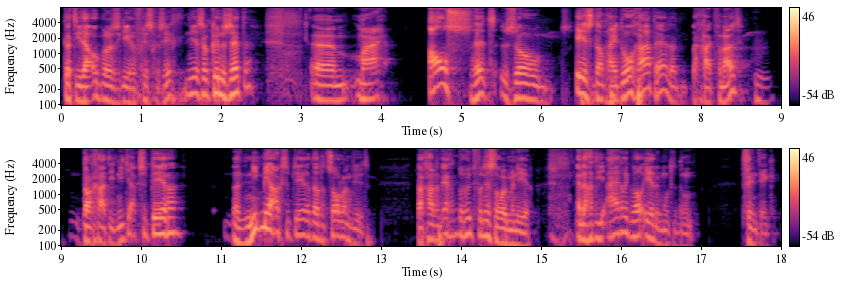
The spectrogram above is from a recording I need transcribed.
dat hij daar ook wel eens een keer een fris gezicht neer zou kunnen zetten. Ehm, maar als het zo is dat hij doorgaat, hè, dat, daar ga ik vanuit, dan gaat hij niet accepteren, niet meer accepteren dat het zo lang duurt. Dan gaat het echt op de Ruud van Nistelrooy manier. En dat had hij eigenlijk wel eerder moeten doen, vind ik.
